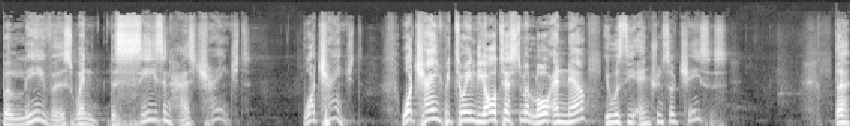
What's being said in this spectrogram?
believers when the season has changed? What changed? What changed between the Old Testament law and now? It was the entrance of Jesus. The,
